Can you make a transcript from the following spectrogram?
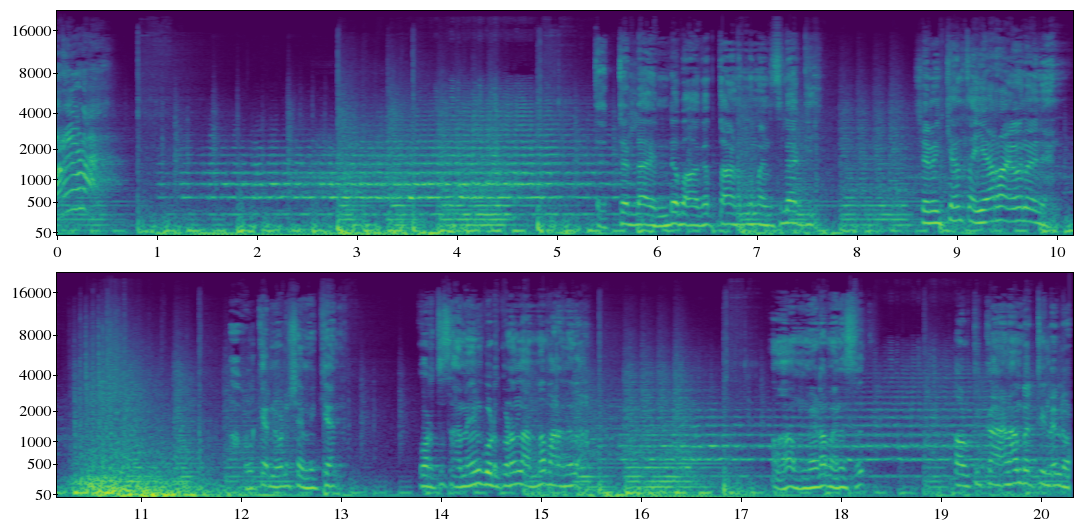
പറയോടാ? തെറ്റല്ല എന്റെ ഭാഗത്താണെന്ന് മനസ്സിലാക്കി. ക്ഷമിക്കാൻ തയ്യാറായവനാ ഞാൻ. അവൾക്ക് എന്നോട് ക്ഷമിക്കാൻ കുറച്ച് സമയം കൊടുക്കണമെന്ന് അമ്മ പറഞ്ഞതാ. ആ അമ്മയുടെ മനസ്സ് അവൾക്ക് കാണാൻ പറ്റില്ലല്ലോ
